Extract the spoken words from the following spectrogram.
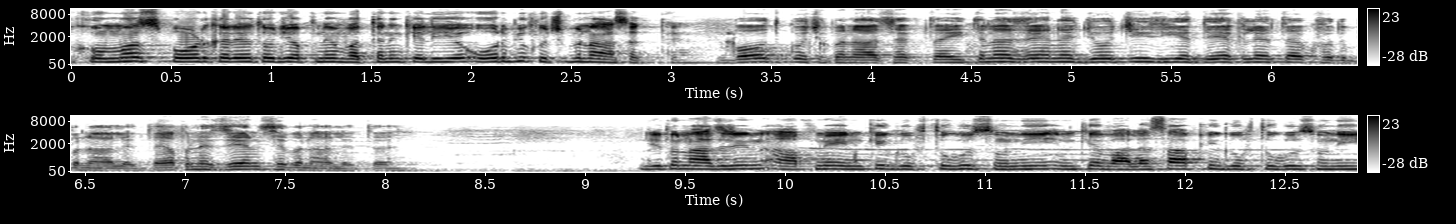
हुकूमत सपोर्ट करे तो जो अपने वतन के लिए और भी कुछ बना सकते हैं। बहुत कुछ बना सकता है। इतना जहन है जो चीज़ ये देख लेता है खुद बना लेता है अपने जहन से बना लेता है। जी तो नाजरीन आपने इनकी गुफ्तु सुनी इनके वाला साहब की गुफ्तु सुनी।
